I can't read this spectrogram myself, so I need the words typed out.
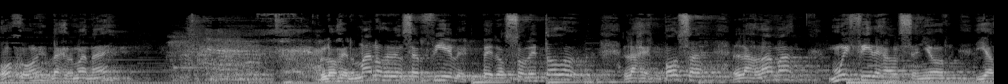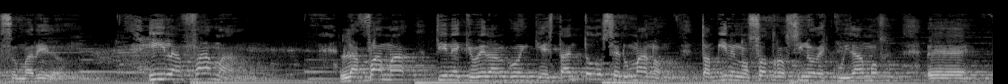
ojo, eh, las hermanas, eh. Los hermanos deben ser fieles, pero sobre todo las esposas, las damas, muy fieles al Señor y a su marido. Y la fama, la fama tiene que ver algo en que está en todo ser humano, también en nosotros si nos descuidamos. Eh,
